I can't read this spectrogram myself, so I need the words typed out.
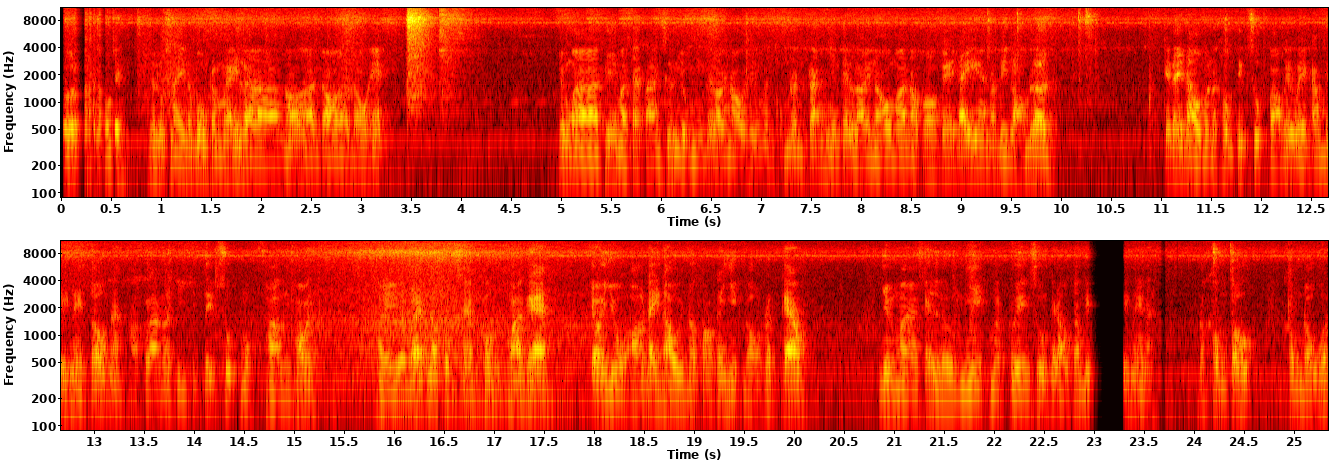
lại đầu tiên nên lúc nãy nó 400 mấy là nó ở độ, độ ép nhưng mà khi mà các bạn sử dụng những cái loại nồi thì mình cũng nên tránh những cái loại nồi mà nó có cái đáy nó bị lõm lên cái đáy nồi mà nó không tiếp xúc vào cái que cảm biến này tốt nè, hoặc là nó chỉ tiếp xúc một phần thôi, thì bếp nó cũng sẽ không khóa ga cho dù ở đáy nồi nó có cái nhiệt độ rất cao, nhưng mà cái lượng nhiệt mà truyền xuống cái đầu cảm biến này nè, nó không tốt, không đủ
